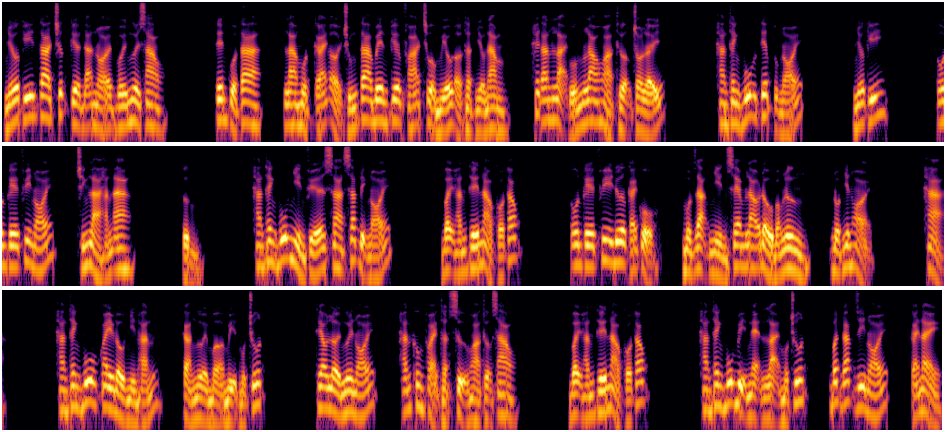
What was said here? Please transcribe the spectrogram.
nhớ kỹ ta trước kia đã nói với ngươi sao? Tên của ta là một cái ở chúng ta bên kia phá chùa miếu ở thật nhiều năm, hết ăn lại uống lao hòa thượng cho lấy. Hàn thanh vũ tiếp tục nói, nhớ kỹ. Ôn kế phi nói, chính là hắn a. Ừ m hàn thanh vũ nhìn phía xa xác định nói, vậy hắn thế nào có tóc? Ôn kế phi đưa cái cổ, một dạng nhìn xem lao đầu bóng lưng, đột nhiên hỏi hả? Hàn thanh vũ quay đầu nhìn hắn, cả người mở mịt một chút. Theo lời ngươi nói, hắn không phải thật sự hòa thượng sao? Vậy hắn thế nào có tóc? Hàn thanh vũ bị nẹn lại một chút, bất đắc dĩ nói, cái này,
